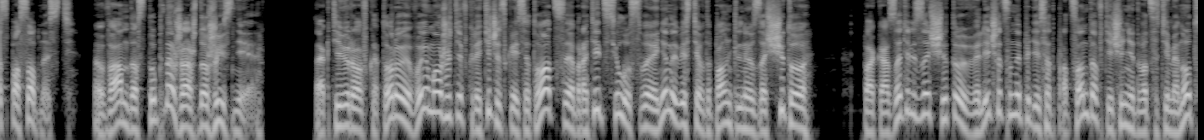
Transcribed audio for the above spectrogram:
способность. Вам доступна жажда жизни. Активировав которую, вы можете в критической ситуации обратить силу своей ненависти в дополнительную защиту. Показатель защиты увеличится на 50% в течение 20 минут.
